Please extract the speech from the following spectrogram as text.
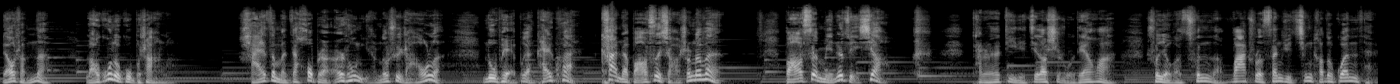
聊什么呢？老公都顾不上了。孩子们在后边儿童椅上都睡着了，陆佩也不敢开快。看着宝四，小声的问：“宝四，抿着嘴笑。他说他弟弟接到事主的电话，说有个村子挖出了三具清朝的棺材，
